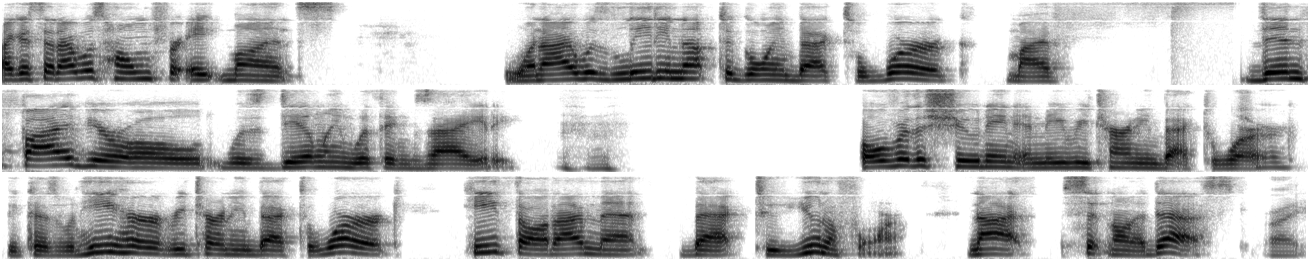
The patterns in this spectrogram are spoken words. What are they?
like i said i was home for eight months. When i was leading up to going back to work my then five year old was dealing with anxiety. Mhm. Over the shooting and me returning back to work Sure. because when he heard returning back to work he thought i meant back to uniform not sitting on a desk Right.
